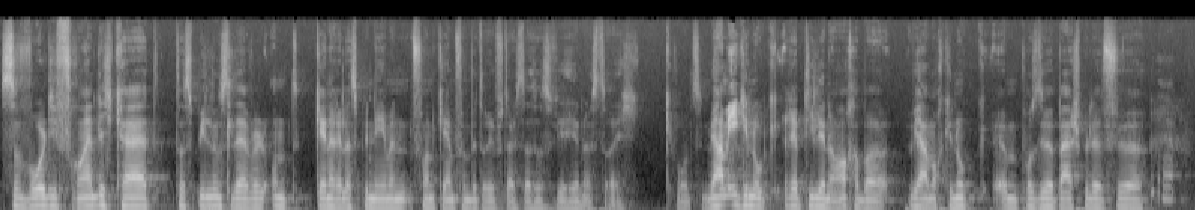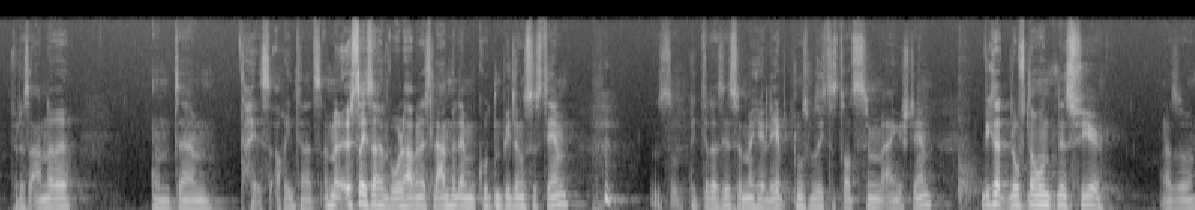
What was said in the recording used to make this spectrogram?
sowohl die Freundlichkeit, das Bildungslevel und generell das Benehmen von Kämpfern betrifft, als das, was wir hier in Österreich gewohnt sind. Wir haben eh genug Reptilien auch, aber wir haben auch genug ähm, positive Beispiele für, Ja. für das andere. Und ähm, da ist auch international. Ich meine, Österreich ist auch ein wohlhabendes Land mit einem guten Bildungssystem. So bitter das ist, wenn man hier lebt, muss man sich das trotzdem eingestehen. Wie gesagt, Luft nach unten ist viel. Also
